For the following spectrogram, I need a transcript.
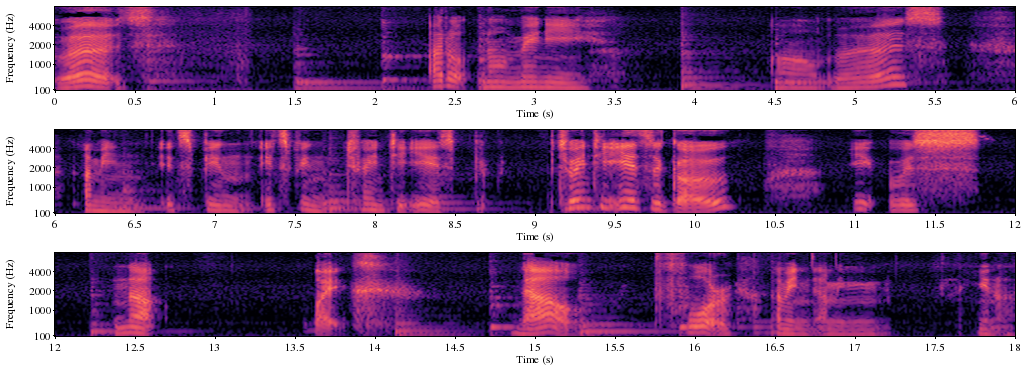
words. I don't know many uh, words. I mean it's been it's been 20 years. 20 years ago it was not like now before. I mean i mean you know.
